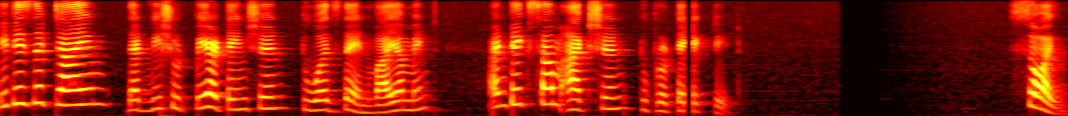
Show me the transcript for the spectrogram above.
it is the time that we should pay attention towards the environment and take some action to protect it. Soil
